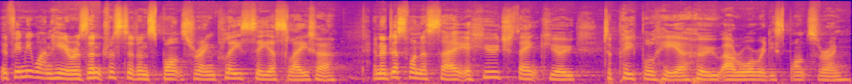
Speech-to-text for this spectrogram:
If anyone here is interested in sponsoring, please see us later. And I just want to say a huge thank you to people here who are already sponsoring.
